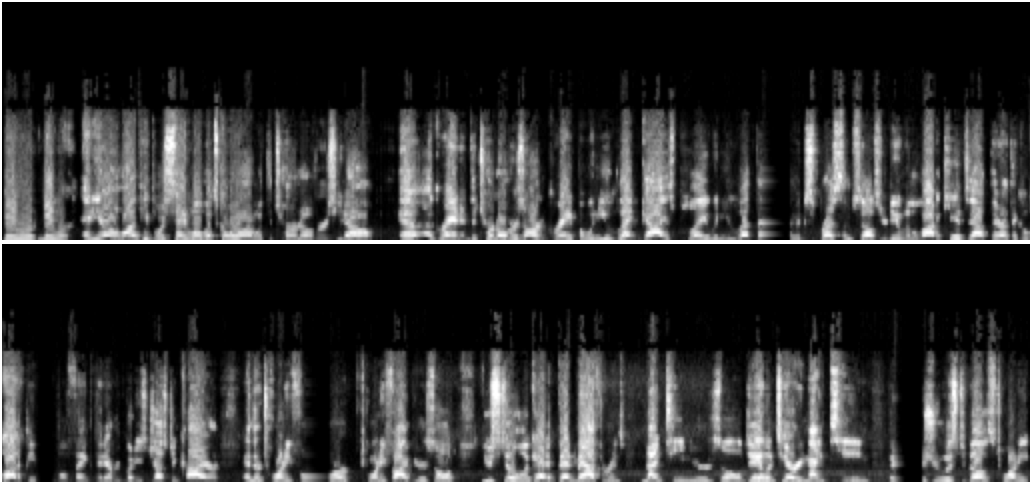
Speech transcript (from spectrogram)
they were. They were. And you know, a lot of people are saying, "Well, what's going on with the turnovers?" You know, uh, granted, the turnovers aren't great, but when you let guys play, when you let them express themselves, you're dealing with a lot of kids out there. I think a lot of people think that everybody's Justin Kier and they're 24, 25 years old. You still look at it. Ben Mathurin's 19 years old. Dalen Terry, 19. Julius Tabell is 20.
